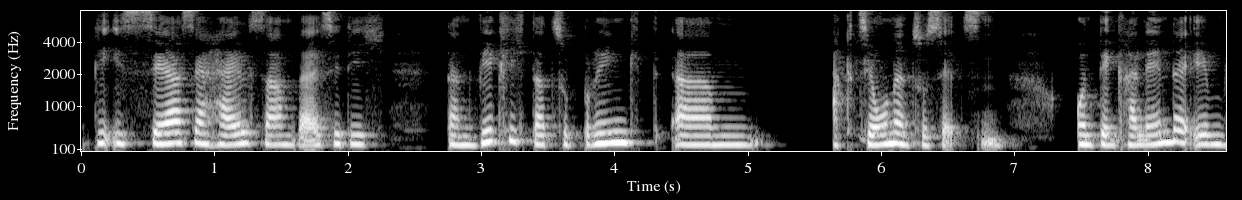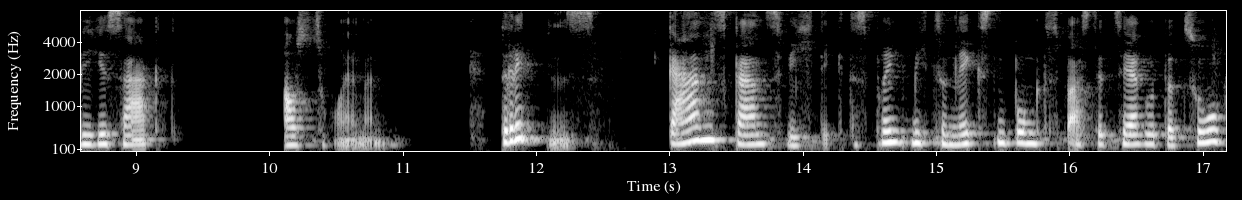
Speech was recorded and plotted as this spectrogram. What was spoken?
die ist sehr, sehr heilsam, weil sie dich dann wirklich dazu bringt, ähm, Aktionen zu setzen und den Kalender eben, wie gesagt, auszuräumen. Drittens, ganz, ganz wichtig, das bringt mich zum nächsten Punkt, das passt jetzt sehr gut dazu,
